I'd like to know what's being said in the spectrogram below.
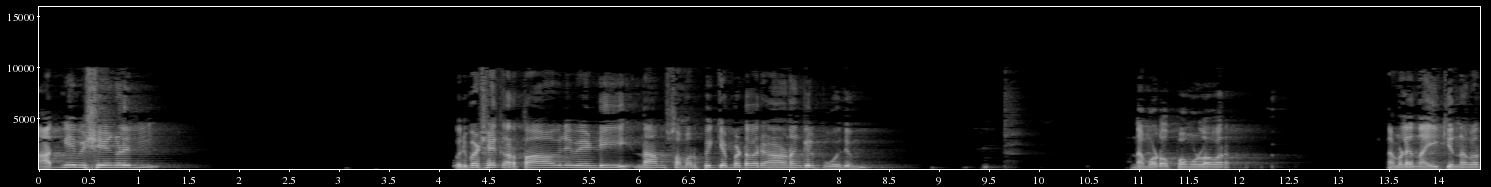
ആത്മീയ വിഷയങ്ങളിൽ ഒരുപക്ഷെ കർത്താവിന് വേണ്ടി നാം സമർപ്പിക്കപ്പെട്ടവരാണെങ്കിൽ പോലും നമ്മോടൊപ്പമുള്ളവർ നമ്മളെ നയിക്കുന്നവർ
